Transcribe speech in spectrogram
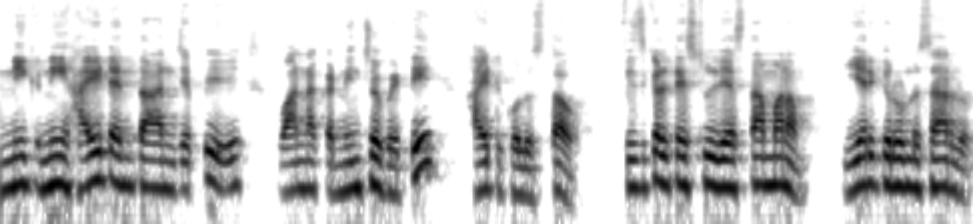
నీకు నీ హైట్ ఎంత అని చెప్పి వాడిని అక్కడ నించోబెట్టి హైట్ కొలుస్తావు. ఫిజికల్ టెస్టులు చేస్తాం మనం. ఇయర్కి రెండు సార్లు.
